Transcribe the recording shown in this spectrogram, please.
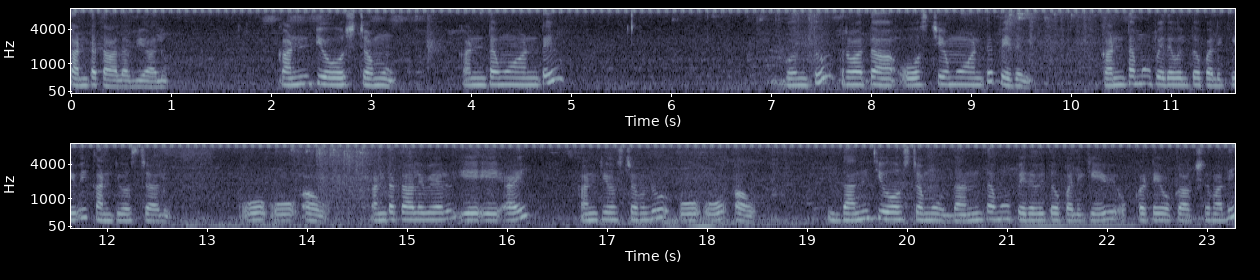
కంఠ తాళవ్యాలు కంఠ్యోష్టము. కంఠము అంటే గొంతు తర్వాత ఓస్ట్యము అంటే పెదవి. కంఠము పెదవులతో పలికేవి కంఠ్యోష్టాలు. ఓ ఓ ఏఏఐ కంఠ్యోష్టములు ఓ ఓ దంత్యోష్టము దంతము పెదవితో పలికేవి ఒక్కటే ఒక అక్షరం అది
